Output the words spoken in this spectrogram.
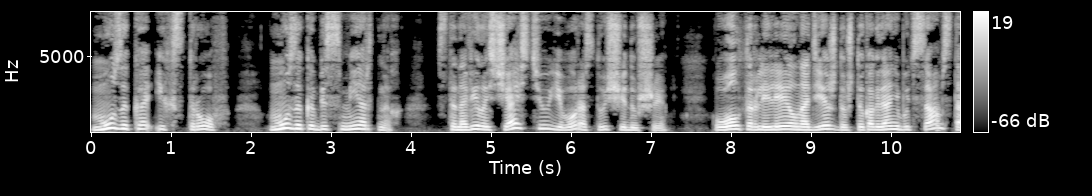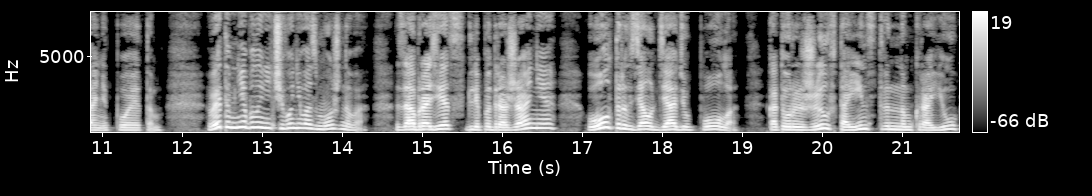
Музыка их строф, музыка бессмертных, становилась частью его растущей души. Уолтер лелеял надежду, что когда-нибудь сам станет поэтом. В этом не было ничего невозможного. За образец для подражания Уолтер взял дядю Пола, который жил в таинственном краю,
